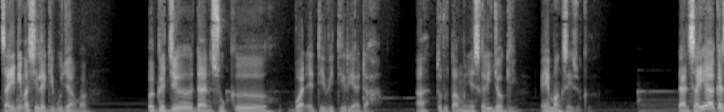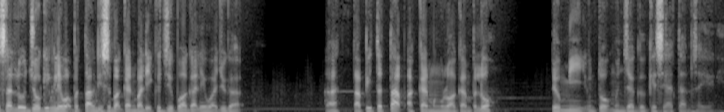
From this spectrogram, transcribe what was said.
Saya ni masih lagi bujang bang. Bekerja dan suka buat aktiviti riadah. Ha? Terutamanya sekali jogging. Memang saya suka. Dan saya akan selalu jogging lewat petang Disebabkan balik kerja pun agak lewat juga. Ha? Tapi tetap akan mengeluarkan peluh Demi untuk menjaga kesihatan saya ni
